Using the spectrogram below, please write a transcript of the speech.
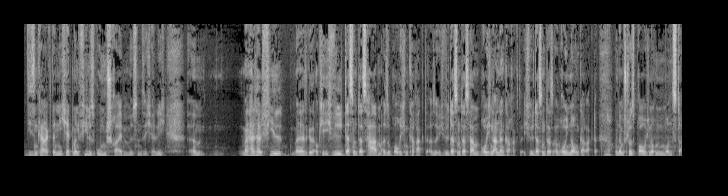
diesen Charakter nicht, hätte man vieles umschreiben müssen, sicherlich. Ähm, man hat halt viel, man hat gesagt, okay, ich will das und das haben, also brauche ich einen Charakter. Also ich will das und das haben, brauche ich einen anderen Charakter. Ich will das und das, also brauche ich noch einen Charakter. Und am Schluss brauche ich noch ein Monster.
